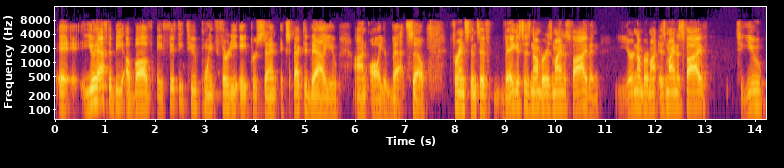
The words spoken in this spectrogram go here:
it, you have to be above a 52.38% expected value on all your bets. So, for instance, if Vegas's number is minus five and your number is minus five, to you,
